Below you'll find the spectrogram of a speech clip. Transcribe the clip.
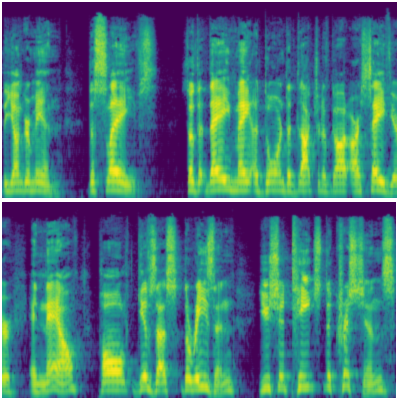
the younger men, the slaves, so that they may adorn the doctrine of God our Savior. And now, Paul gives us the reason you should teach the Christians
